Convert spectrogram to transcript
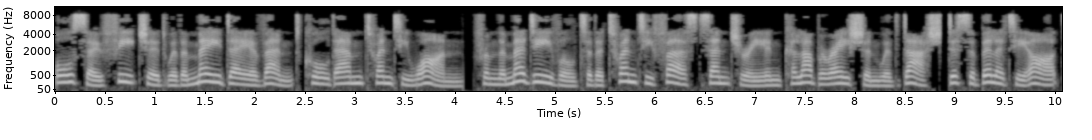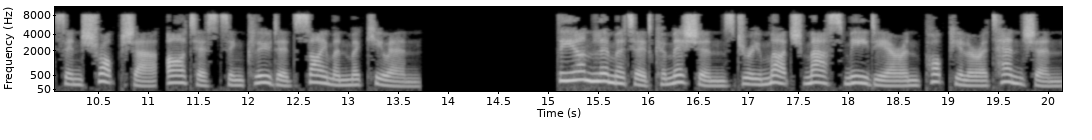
also featured with a May Day event called M21, from the medieval to the 21st century in collaboration with Dash Disability Arts in Shropshire. Artists included Simon McEwen. The unlimited commissions drew much mass media and popular attention,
